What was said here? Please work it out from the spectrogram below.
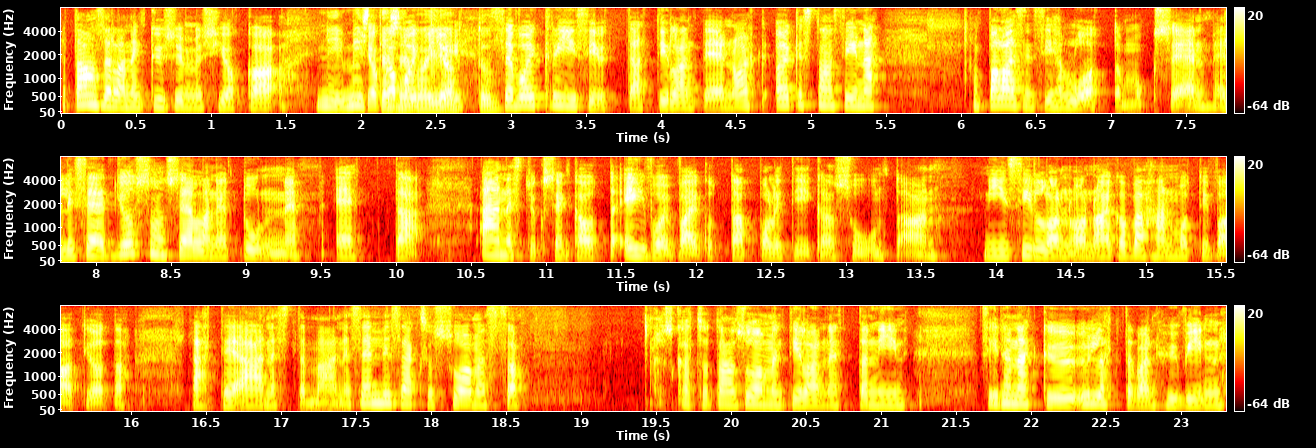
Ja tämä on sellainen kysymys, joka, niin, mistä joka se voi, voi johtua? Se voi kriisiyttää tilanteen. Oikeastaan siinä palaisin siihen luottamukseen. Eli se, että jos on sellainen tunne, että äänestyksen kautta ei voi vaikuttaa politiikan suuntaan, niin silloin on aika vähän motivaatiota lähteä äänestämään. Ja sen lisäksi, jos Suomessa, jos katsotaan Suomen tilannetta, niin siinä näkyy yllättävän hyvin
